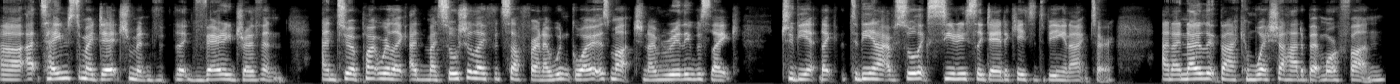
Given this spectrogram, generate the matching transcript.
uh, at times to my detriment, like very driven, and to a point where like I'd, my social life would suffer, and I wouldn't go out as much. And I really was like to be like to be an. I was so like seriously dedicated to being an actor, and I now look back and wish I had a bit more fun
